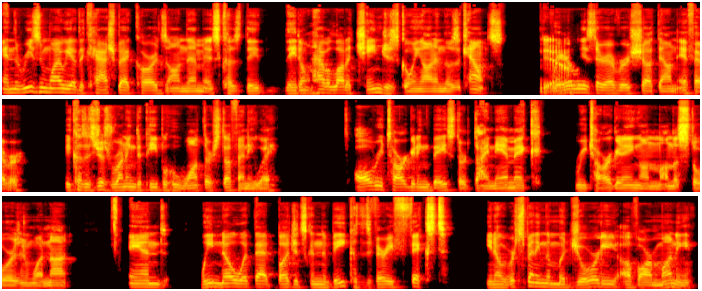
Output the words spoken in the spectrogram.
And the reason why we have the cashback cards on them is because they, they don't have a lot of changes going on in those accounts. Yeah. Rarely is there ever a shutdown, if ever, because it's just running to people who want their stuff anyway. It's all retargeting based or dynamic retargeting on, on the stores and whatnot. And we know what that budget's going to be because it's very fixed. You know, we're spending the majority of our money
